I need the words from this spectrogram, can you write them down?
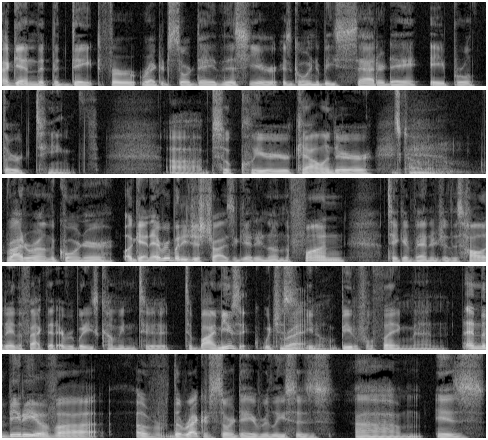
again, the, the date for Record Store Day this year is going to be Saturday, April 13th. Uh, so clear your calendar. It's coming. Right around the corner. Again, everybody just tries to get in on the fun, take advantage of this holiday, the fact that everybody's coming to to buy music, which is Right. you know a beautiful thing, man. And the beauty of uh of the record store day releases um is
